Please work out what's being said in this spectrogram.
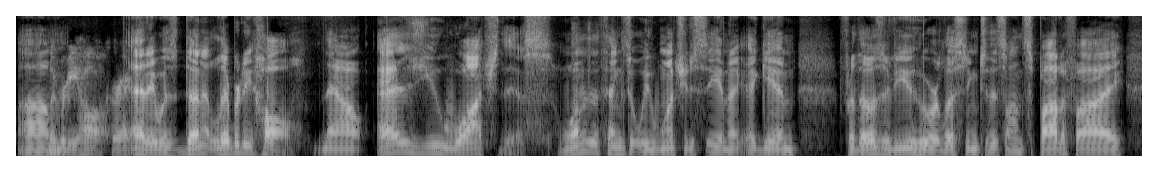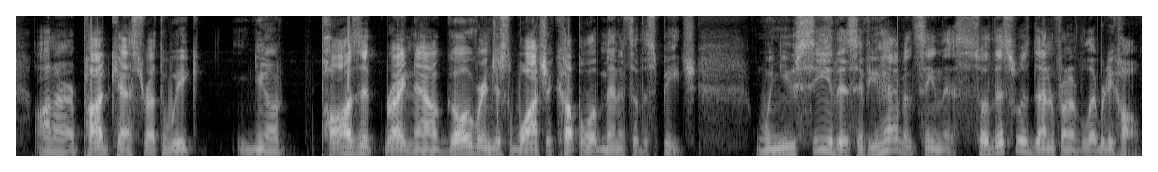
Um, Liberty Hall, correct? And it was done at Liberty Hall. Now, as you watch this, one of the things that we want you to see, and uh, again, for those of you who are listening to this on Spotify, on our podcast throughout the week, you know, pause it right now, go over and just watch a couple of minutes of the speech. When you see this, if you haven't seen this, so this was done in front of Liberty Hall.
